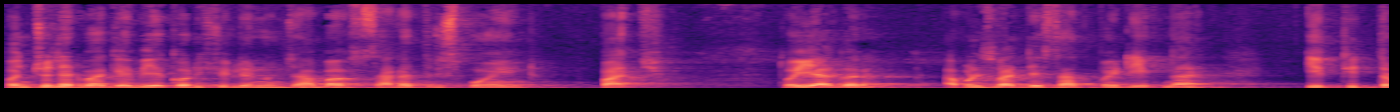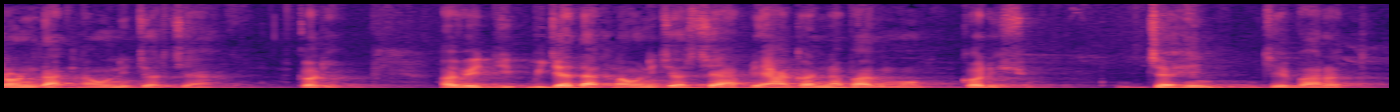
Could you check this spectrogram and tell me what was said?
પંચોતેર ભાગ્યા બે કરીશું એટલે એનો જવાબ આવશે સાડત્રીસ પોઈન્ટ પાંચ. તો અહીં આગળ આપણે સ્વાધ્યાય સાત પોઈન્ટ એકના એકથી ત્રણ દાખલાઓની ચર્ચા કરી. હવે બીજા દાખલાઓની ચર્ચા આપણે આગળના ભાગમાં કરીશું. જય હિન્દ, જય ભારત.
